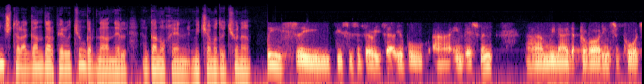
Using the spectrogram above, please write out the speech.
ինչ թրագան դարբերություն կրնանել կանոխեն միջամտությունը We see this as a very valuable uh, investment. Um, we know that providing supports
